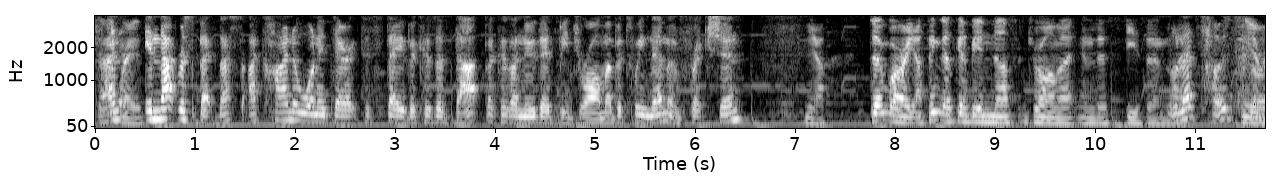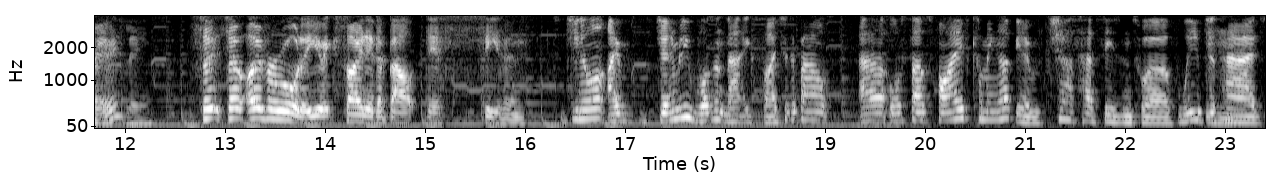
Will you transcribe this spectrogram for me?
Drag And Race. in that respect, that's I kind of wanted Derrick to stay because of that, because I knew there'd be drama between them and friction. yeah. Don't worry, I think there's going to be enough drama in this season. Well, like, let's hope so. seriously. So, so overall, are you excited about this season? Do you know what? I genuinely wasn't that excited about uh, All Stars 5 coming up. You know, we've just had season 12, we've just had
